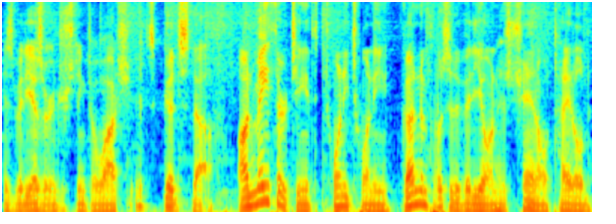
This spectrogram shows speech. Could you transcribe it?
his videos are interesting to watch, it's good stuff. On May 13th, 2020, Gundam posted a video on his channel titled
